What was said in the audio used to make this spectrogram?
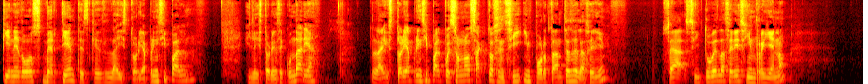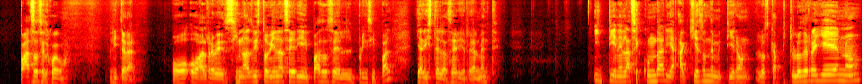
tiene dos vertientes, que es la historia principal y la historia secundaria. La historia principal pues son los actos en sí importantes de la serie. O sea, si tú ves la serie sin relleno, pasas el juego, literal. O, o, al revés, si no has visto bien la serie y pasas el principal, ya viste la serie realmente y tiene la secundaria. Aquí es donde metieron los capítulos de relleno,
